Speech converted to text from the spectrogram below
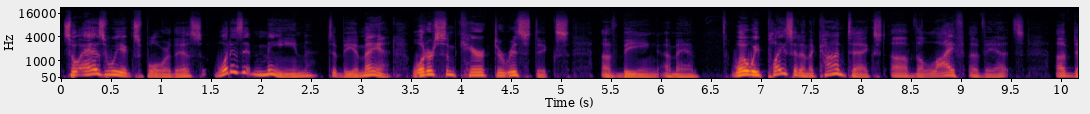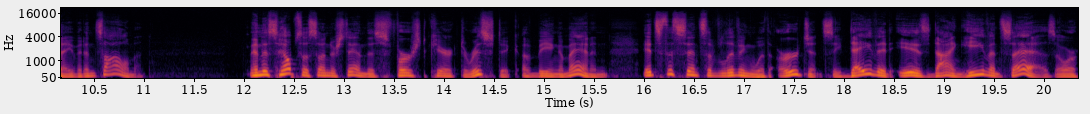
So, as we explore this, what does it mean to be a man? What are some characteristics of being a man? Well, we place it in the context of the life events of David and Solomon. And this helps us understand this first characteristic of being a man, and it's the sense of living with urgency. David is dying. He even says, or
